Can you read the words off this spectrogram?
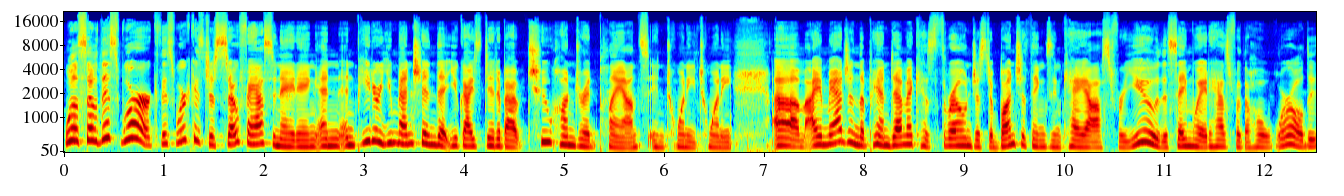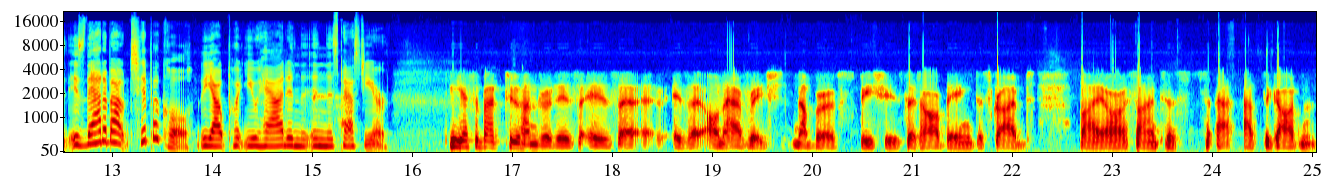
Well, so this work, this work is just so fascinating. And and Peter, you mentioned that you guys did about 200 plants in 2020. Um, I imagine the pandemic has thrown just a bunch of things in chaos for you, the same way it has for the whole world. Is that about typical? The output you had in in this past year? Yes, about 200 is is a, is a, on average number of species that are being described by our scientists at, at the garden.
